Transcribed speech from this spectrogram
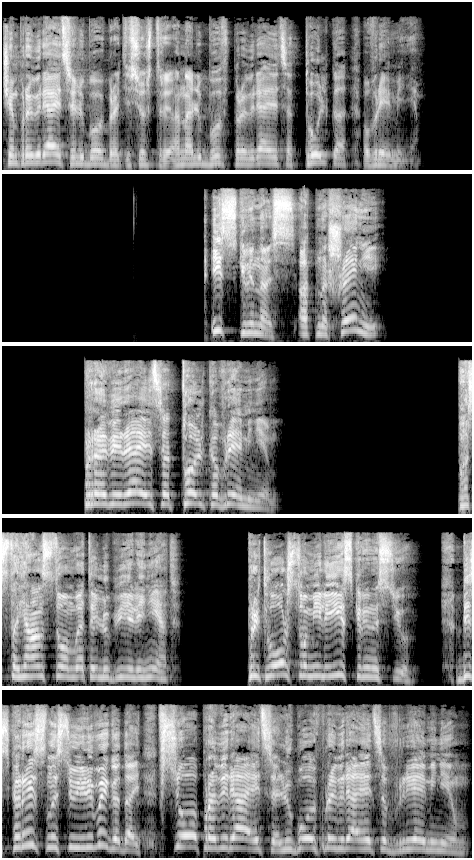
Чем проверяется любовь, братья и сестры? Она, любовь, проверяется только временем. Искренность отношений проверяется только временем. Постоянством в этой любви или нет. Притворством или искренностью. Бескорыстностью или выгодой. Все проверяется. Любовь проверяется временем.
